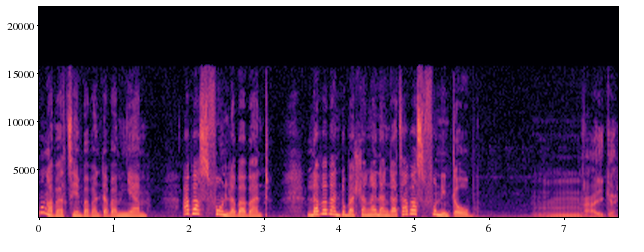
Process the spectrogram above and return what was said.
ungabathemba abantu abamnyama. Abasifuni laba bantu. Laba bantu bahlangana ngathi abasifuni inhlobo. Mm, hayi ke,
